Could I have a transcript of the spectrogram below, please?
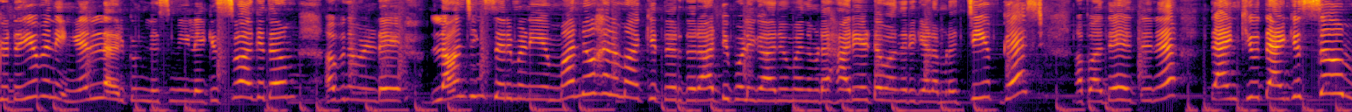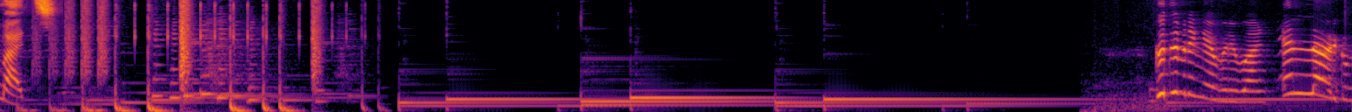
ഗുഡ് ഈവനിങ് എല്ലാവർക്കും ലിസ്മിയിലേക്ക് സ്വാഗതം. അപ്പോൾ നമ്മളുടെ ലോഞ്ചിങ് സെറിമണിയെ മനോഹരമാക്കി തീർത്ത ഒരു അടിപൊളി ഗാനവുമായി നമ്മുടെ ഹരിയേട്ട വന്നിരിക്കുകയാണ് നമ്മുടെ ചീഫ് ഗസ്റ്റ് അപ്പോൾ അദ്ദേഹത്തിന് thank you thank you so much everyone എല്ലാവർക്കും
